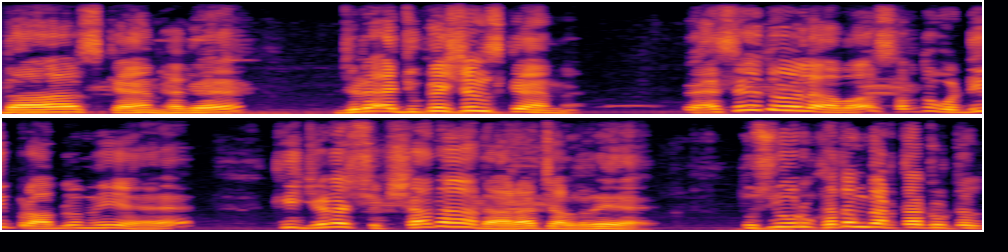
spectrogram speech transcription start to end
ਦਾ ਸਕੈਮ ਹੈਗਾ ਹੈ, ਜਿਹੜਾ ਐਜੂਕੇਸ਼ਨ ਸਕੈਮ ਹੈ ਪੈਸੇ ਤੋਂ ਇਲਾਵਾ ਸਭ ਤੋਂ ਵੱਡੀ ਪ੍ਰੋਬਲਮ ਇਹ ਹੈ ਕਿ ਜਿਹੜਾ ਸਿੱਖਿਆ ਦਾ ਅਦਾਰਾ ਚੱਲ ਰਿਹਾ ਹੈ ਤੁਸੀਂ ਉਹਨੂੰ ਖਤਮ ਕਰਤਾ ਟੋਟਲ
